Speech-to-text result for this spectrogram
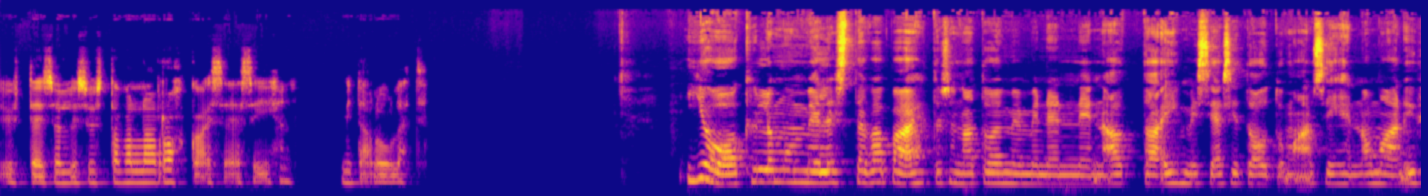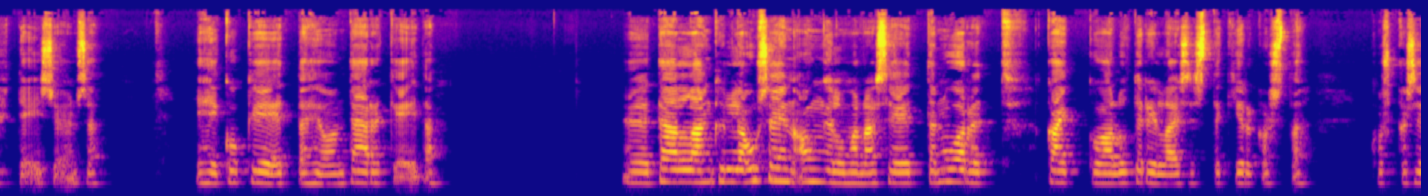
Yhteisöllisyys tavallaan rohkaisee siihen. Mitä luulet? Joo, kyllä mun mielestä vapaaehtoisena toimiminen niin auttaa ihmisiä sitoutumaan siihen omaan yhteisöönsä. Ja he kokee, että he on tärkeitä. Täällä on kyllä usein ongelmana se, että nuoret kaikkoa luterilaisesta kirkosta, koska se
